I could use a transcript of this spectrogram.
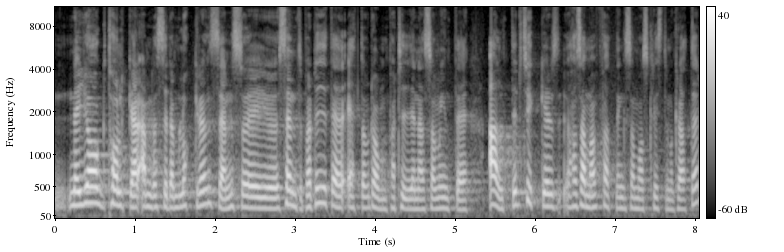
När jag tolkar andra sidan blockgränsen så är ju Centerpartiet ett av de partierna som inte alltid tycker, har samma uppfattning som oss kristdemokrater.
